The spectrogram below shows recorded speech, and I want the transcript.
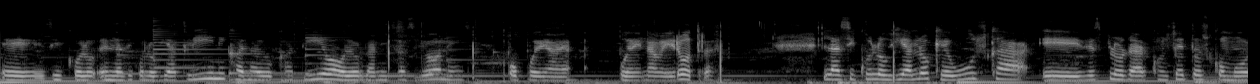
Eh, en la psicología clínica, en la educativa o de organizaciones, o pueden haber otras. La psicología lo que busca es explorar conceptos como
